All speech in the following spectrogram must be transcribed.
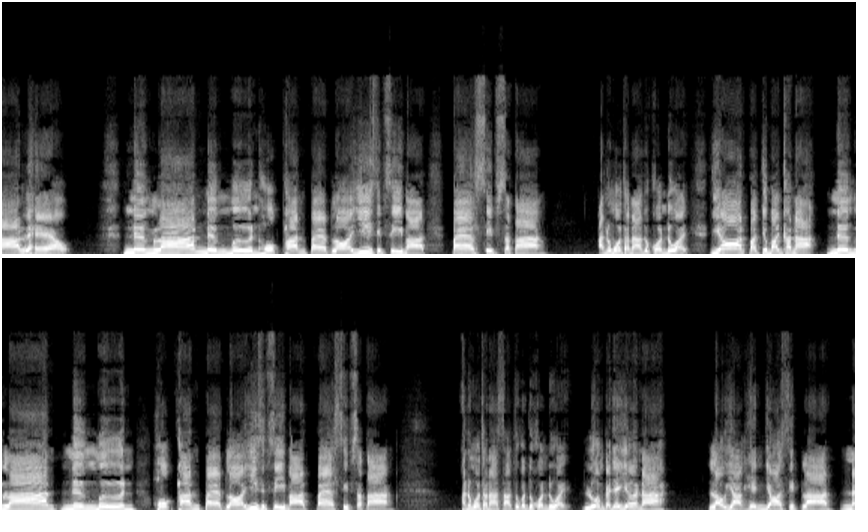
ล้านแล้วหนึ่งล้านหนึ่งหมื่นหกพันแปดร้อยยี่สิบสี่บาท แปดสิบสตางค์อนุโมทนาทุกคนด้วย ยอดปัจจุบันขณะหนึ่งล้านหนึ่งหมื่นหกพันแปดร้อยยี่สิบสี่บาทแปดสิบสตางค์อนุโมทนาสาธุกับทุกคนด้วย ร่วมกันเยอะๆนะ เราอยากเห็นยอดสิบล้านใน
